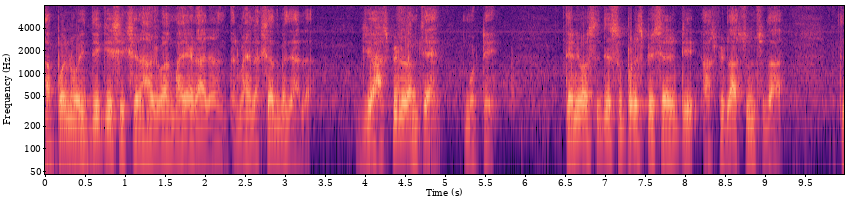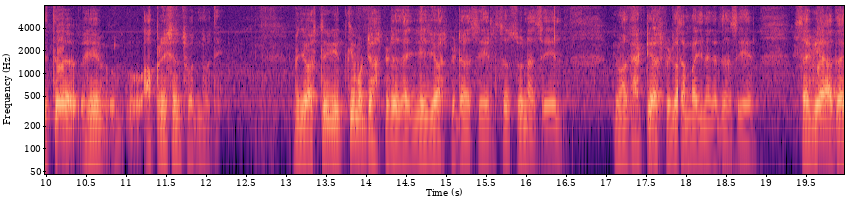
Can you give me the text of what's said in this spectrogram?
आपण वैद्यकीय शिक्षण हा विभाग माझ्याकडे आल्यानंतर माझ्या लक्षात मध्ये आलं जे हॉस्पिटल आमचे आहेत मोठे त्यांनी वस्तू ते सुपर स्पेशालिटी हॉस्पिटल असूनसुद्धा तिथं हे ऑपरेशन्स होत नव्हते. म्हणजे वास्तविक इतके मोठे हॉस्पिटल्स आहेत जे जे हॉस्पिटल असेल ससून असेल किंवा घाटी हॉस्पिटल संभाजीनगरचं असेल सगळ्या आता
